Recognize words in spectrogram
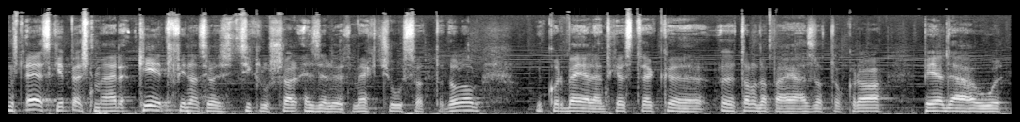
Most ehhez képest már két finanszírozási ciklussal ezelőtt megcsúszott a dolog, mikor bejelentkeztek tanodapályázatokra például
